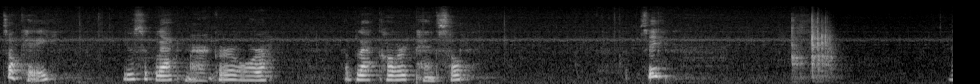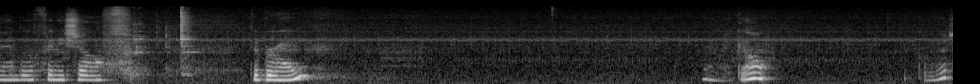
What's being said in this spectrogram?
it's okay. Use a black marker or a black colored pencil. See? Then we'll finish off the broom. There we go. Good.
